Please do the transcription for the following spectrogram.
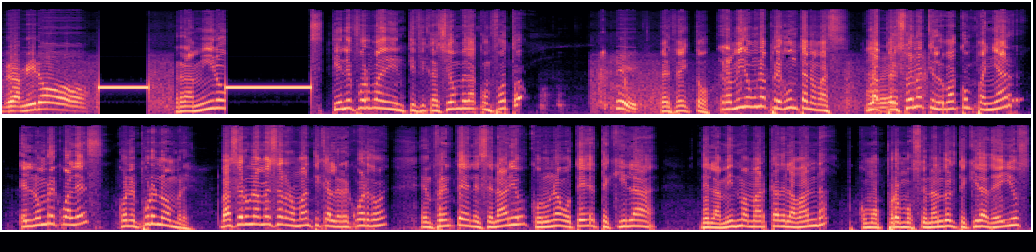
Ramiro, Ramiro, ¿tiene forma de identificación, verdad, con foto? Sí, Perfecto. Ramiro, una pregunta nomás. La ver. persona que lo va a acompañar, ¿el nombre cuál es? Con el puro nombre. Va a ser una mesa romántica, le recuerdo, ¿eh? enfrente del escenario, con una botella de tequila de la misma marca de la banda, como promocionando el tequila de ellos,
